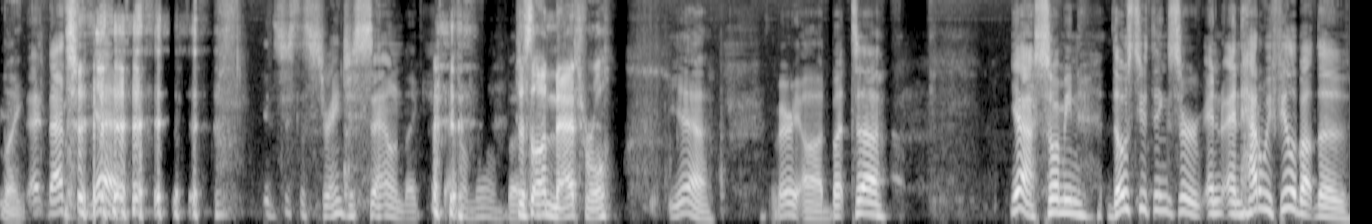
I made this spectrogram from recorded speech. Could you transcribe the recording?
Like That- That's yeah. It's just the strangest sound. Like I don't know, but Just unnatural. yeah, very odd. But uh yeah, so I mean, those two things are and and how do we feel about the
